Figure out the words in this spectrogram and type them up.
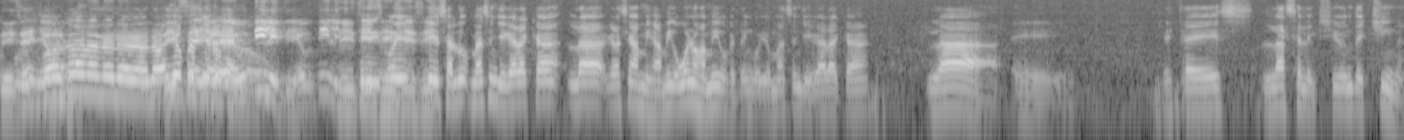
Sí, señor. No, no, no, no, no, no, Sí, yo prefiero señor. Es utility, es utility. Sí, Sí, sí, oye, sí, sí. eh, salud, me hacen llegar acá la, gracias a mis amigos, buenos amigos que tengo yo, me hacen llegar acá la, eh, esta es la selección de China.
